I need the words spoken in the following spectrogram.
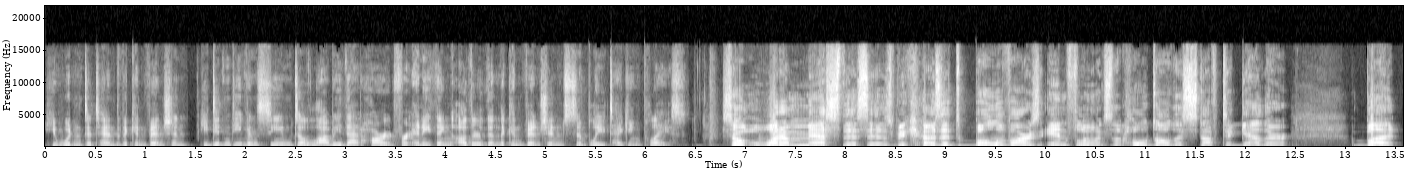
He wouldn't attend the convention. He didn't even seem to lobby that hard for anything other than the convention simply taking place. So, what a mess this is because it's Bolivar's influence that holds all this stuff together, but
